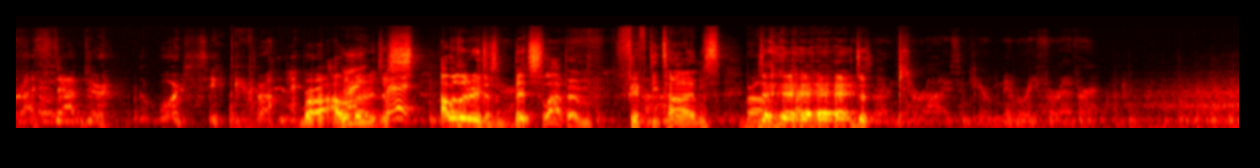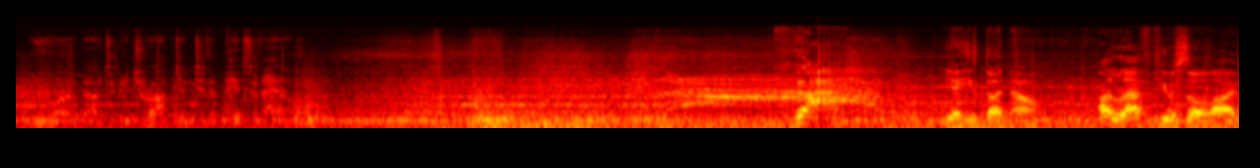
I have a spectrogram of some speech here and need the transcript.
I stabbed her. The more she cried. Bro, I would I literally just I would literally just bitch slap him 50 times. Bro. just Burn their eyes into your memory forever. You are about to be dropped into the pits of hell. Ah! Yeah, he's done now. I'd laugh if he was still alive.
